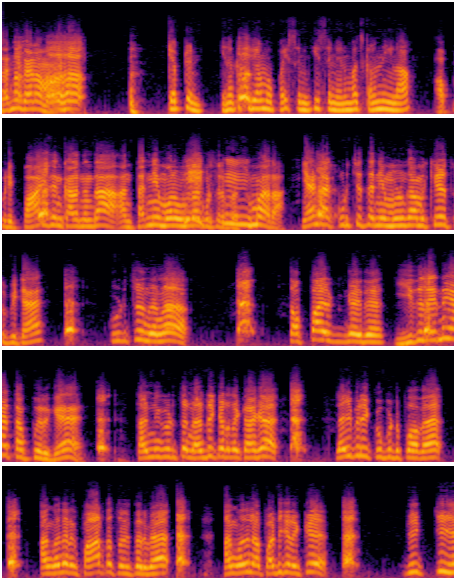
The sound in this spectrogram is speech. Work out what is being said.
தண்ணி வேணாமா? கேப்டன் எனக்கு தெரியாம பைசன் கீசன் என்னமாச்சு கலந்தீங்களா? அப்படி பாய்சன் கலந்துருந்தா அந்த தண்ணி மூலம் உனக்கு கொடுத்துருப்ப சும்மாறா. ஏன்டா குடிச்ச தண்ணியை முழுங்காம கீழே துப்பிட்ட? குடிச்சிருந்தேன்னா தப்பா இருக்குங்க இது. இதுல என்னையா தப்பு இருக்கு? தண்ணி குடிச்ச நன்றி கடனுக்காக லைப்ரரி கூப்பிட்டு போவேன். அங்க வந்து எனக்கு பாடத்தை சொல்லி தருவேன். அங்க வந்து நான் படிக்கிறதுக்கு விக்கிய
